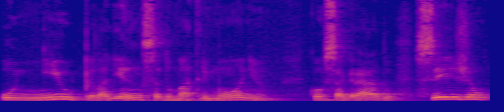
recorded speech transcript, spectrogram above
uniu pela aliança do matrimônio consagrado, sejam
